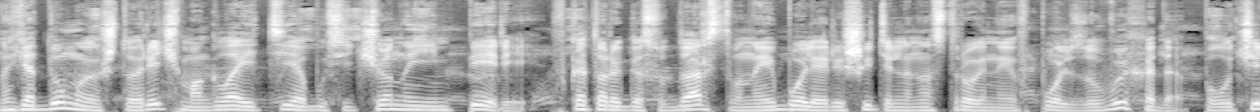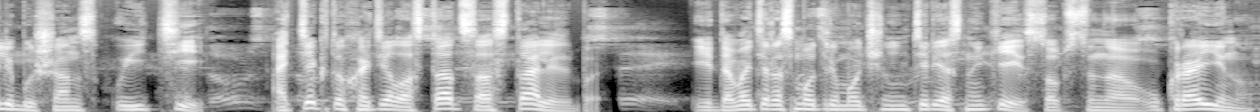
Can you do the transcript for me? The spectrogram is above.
но я думаю, что речь могла идти об усеченной империи, в которой государства, наиболее решительно настроенные в пользу выхода, получили бы шанс уйти, а те, кто хотел остаться, остались бы. И давайте рассмотрим очень интересный кейс, собственно, Украину.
